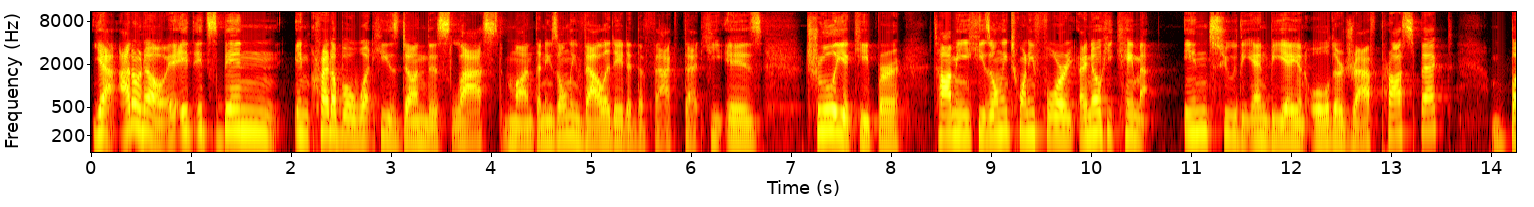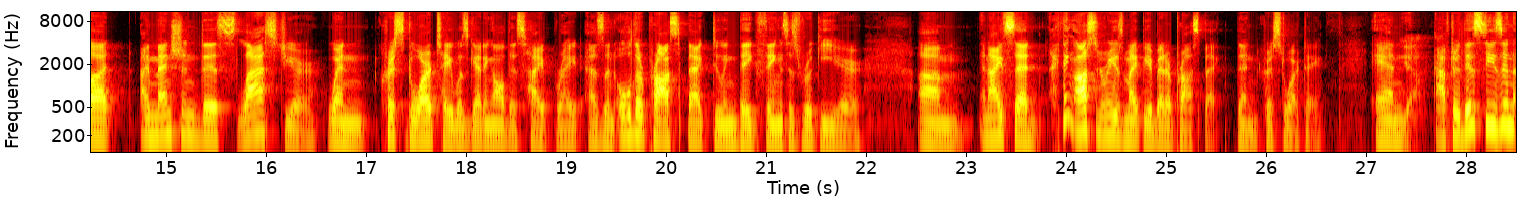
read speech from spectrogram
yeah, I don't know. It, has been incredible what he's done this last month, and he's only validated the fact that he is truly a keeper. Tommy, he's only 24. I know he came into the NBA an older draft prospect, but I mentioned this last year when Chris Duarte was getting all this hype, right? As an older prospect doing big things his rookie year. Um, and I said, I think Austin Reaves might be a better prospect than Chris Duarte. And yeah. after this season,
